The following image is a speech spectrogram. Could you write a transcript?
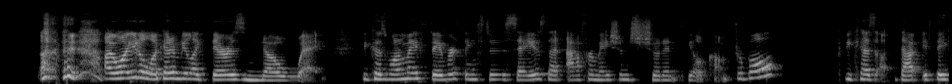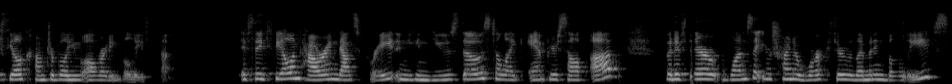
I want you to look at it and be like, there is no way. Because one of my favorite things to say is that affirmations shouldn't feel comfortable because that if they feel comfortable, you already believe them. If they feel empowering, that's great. And you can use those to like amp yourself up. But if they're ones that you're trying to work through limiting beliefs,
